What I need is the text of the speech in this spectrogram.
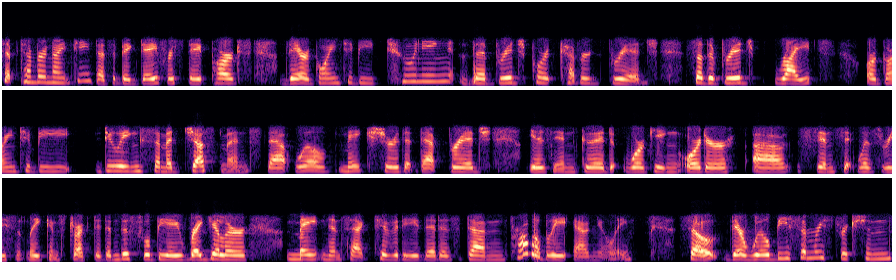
September 19th, that's a big day for state parks, they're going to be tuning the Bridgeport covered bridge. So the bridge rights are going to be doing some adjustments that will make sure that that bridge is in good working order uh, since it was recently constructed. And this will be a regular maintenance activity that is done probably annually. So there will be some restrictions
